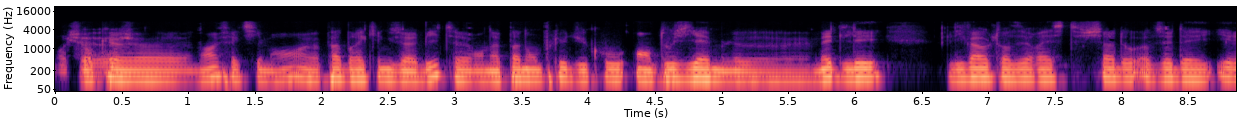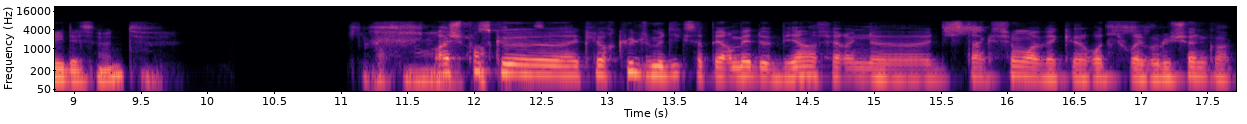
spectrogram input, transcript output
Donc, Donc, euh, non, effectivement, euh, pas Breaking the Habit. Euh, On n'a pas non plus, du coup, en 12e, le medley Leave Out of the Rest, Shadow of the Day, Iridescent. Ouais, je pense que avec le recul, je me dis que ça permet de bien faire une euh, distinction avec euh, Road to Revolution, quoi.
